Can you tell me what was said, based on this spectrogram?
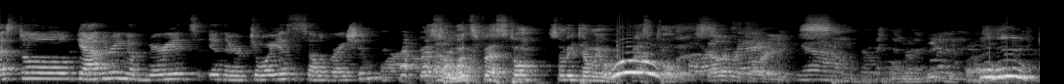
Festal gathering of myriads in their joyous celebration. Festal, what's festal? Somebody tell me what festal is. Celebratory. Yeah. Woo-hoo.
